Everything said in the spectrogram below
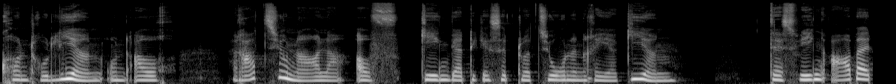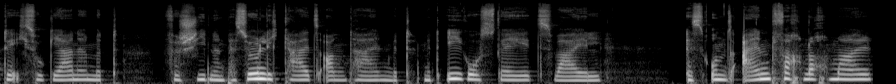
kontrollieren und auch rationaler auf gegenwärtige Situationen reagieren. Deswegen arbeite ich so gerne mit verschiedenen Persönlichkeitsanteilen, mit, mit Ego-States, weil es uns einfach nochmal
